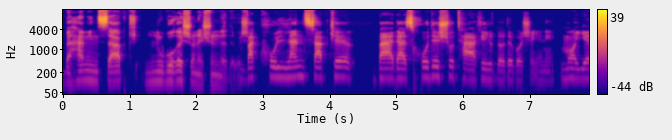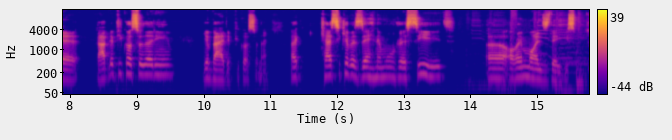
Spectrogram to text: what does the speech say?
به همین سبک نبوغش رو نشون داده باشه. و کلا سبک بعد از خودش رو تغییر داده باشه. یعنی ما یه قبل پیکاسو داریم یه بعد پیکاسو داریم. و کسی که به ذهنمون رسید آقای مایلز دیویس بود.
